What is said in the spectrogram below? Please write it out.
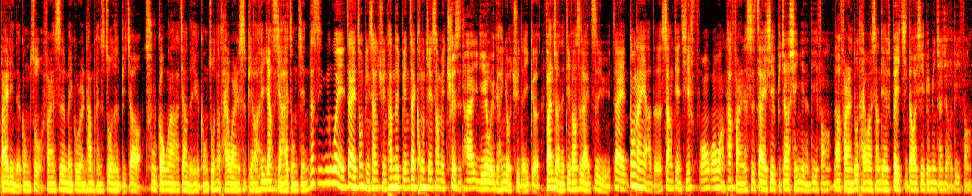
白领的工作，反而是美国人他们可能是做的是比较粗工啊这样的一个工作。那台湾人是比较一样是夹在中间。但是因为在中平山区，他那边在空间上面确实它也有一个很有趣的一个翻转的地方，是来自于在东南亚的商店，其实往往往它反而是在一些比较显眼的地方，然后反而很多台湾商店被挤到一些边边角角的地方。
